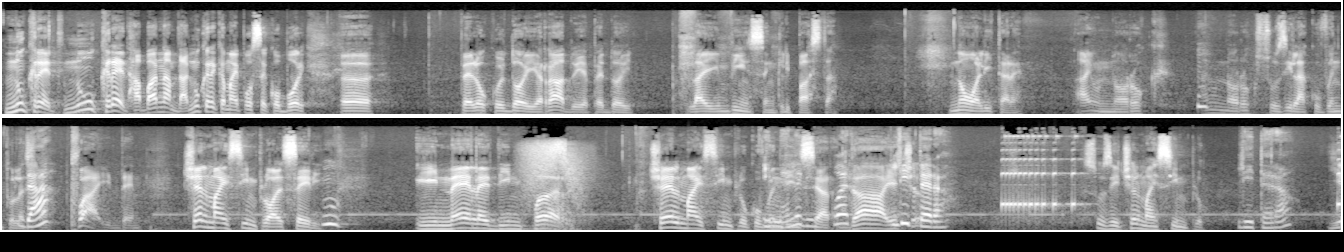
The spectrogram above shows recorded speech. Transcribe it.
Nu cred, nu cred, habar n-am, dar nu cred că mai poți să cobori uh, pe locul 2. Radu e pe 2. L-ai învins în clipa asta. 9 litere. Ai un noroc. Ai un noroc, Suzy, la cuvântul ăsta. Da? Păi, de Cel mai simplu al serii. Mm. Inele din păr. Cel mai simplu cuvânt Inele din din seară. păr. Da, e cel... Literă. Suzy, cel mai simplu. Literă. E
